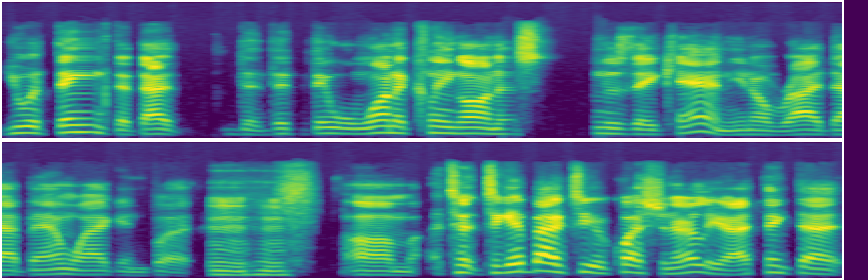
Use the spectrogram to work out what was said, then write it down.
You would think that that that, that they will want to cling on as soon as they can, you know, ride that bandwagon. But Mhm. um to, to get back to your question earlier, I think that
